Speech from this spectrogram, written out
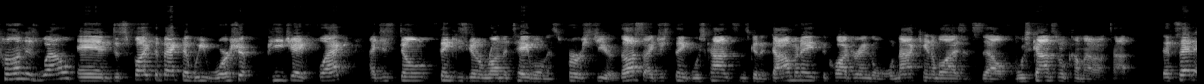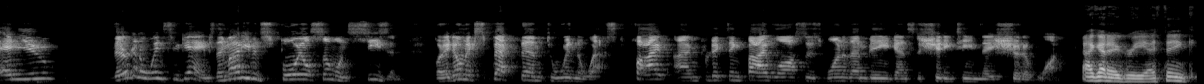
ton as well, and despite the fact that we worship PJ Fleck, I just don't think he's going to run the table in his first year. Thus, I just think Wisconsin's going to dominate. The quadrangle will not cannibalize itself. Wisconsin will come out on top. That said, NU, they're going to win some games. They might even spoil someone's season, but I don't expect them to win the West. Five, I'm predicting five losses, one of them being against a shitty team they should have won. I gotta agree. I think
